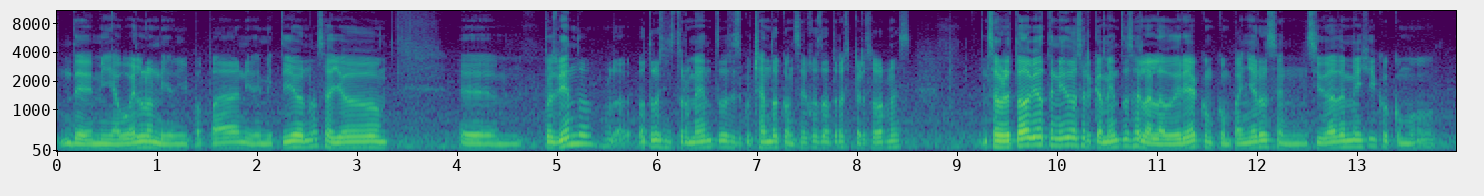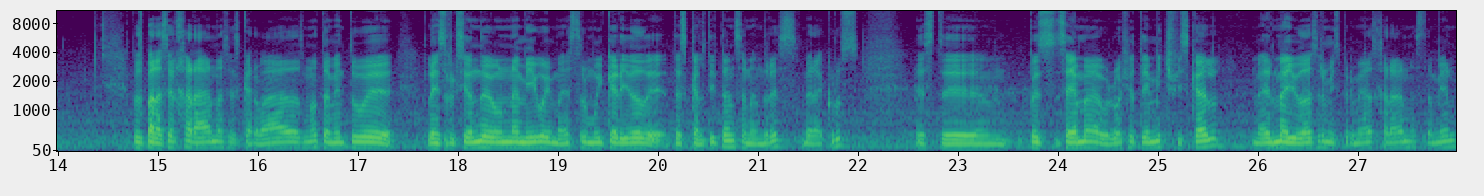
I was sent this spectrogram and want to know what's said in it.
de mi abuelo, ni de mi papá, ni de mi tío, ¿no? O sea, yo, eh, pues viendo otros instrumentos, escuchando consejos de otras personas, sobre todo había tenido acercamientos a la laudería con compañeros en Ciudad de México como pues para hacer jaranas escarbadas, ¿no? También tuve la instrucción de un amigo y maestro muy querido de Tezcaltita en San Andrés, Veracruz. Este, pues se llama Eulogio Temich Fiscal. Él me ayudó a hacer mis primeras jaranas también.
